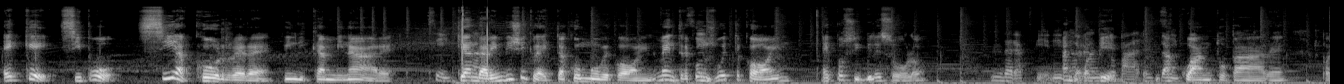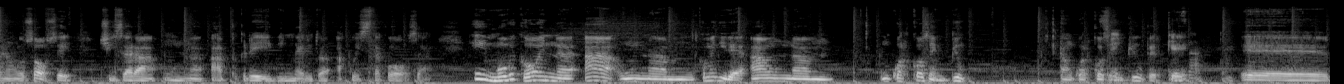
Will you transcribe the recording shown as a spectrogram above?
È che si può sia correre, quindi camminare, che andare in bicicletta con Movecoin, mentre con. Sweetcoin è possibile solo andare a piedi, andare da a quanto piedi, pare. da quanto pare. Poi non lo so se ci sarà un upgrade in merito a, a questa cosa. E Movecoin ha un, um, come dire, ha un, um, un qualcosa in più. Ha un qualcosa Sì, in più perché Esatto. eh,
